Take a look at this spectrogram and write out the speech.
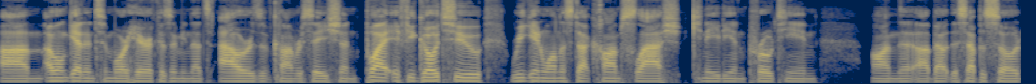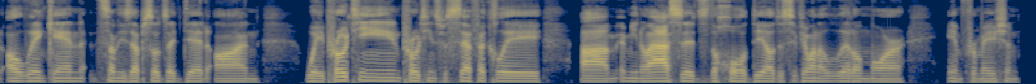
Um, I won't get into more here because I mean that's hours of conversation. But if you go to regainedwellness.com slash Canadian protein on the uh, about this episode, I'll link in some of these episodes I did on whey protein, protein specifically, um, amino acids, the whole deal, just if you want a little more information.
